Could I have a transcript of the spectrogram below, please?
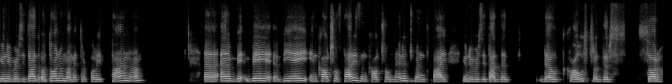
Universidad Autónoma Metropolitana uh, and a, BA in Cultural Studies and Cultural Management by Universidad de, del Claustro de Sor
